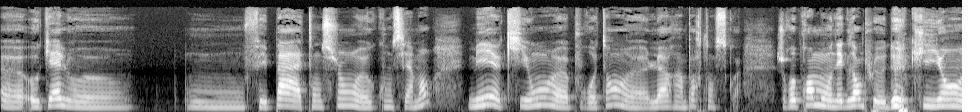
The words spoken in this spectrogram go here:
euh, auxquels on fait pas attention consciemment, mais qui ont pour autant leur importance. Quoi. Je reprends mon exemple de client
